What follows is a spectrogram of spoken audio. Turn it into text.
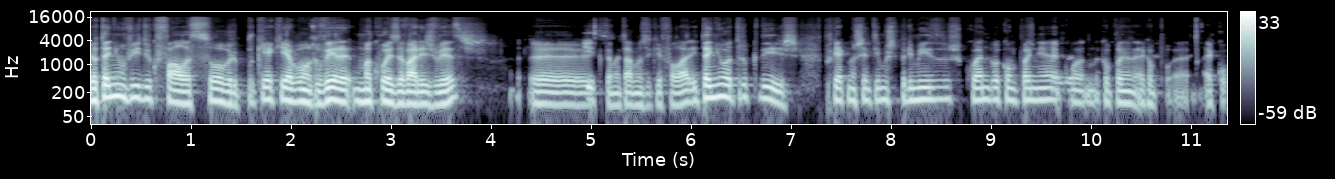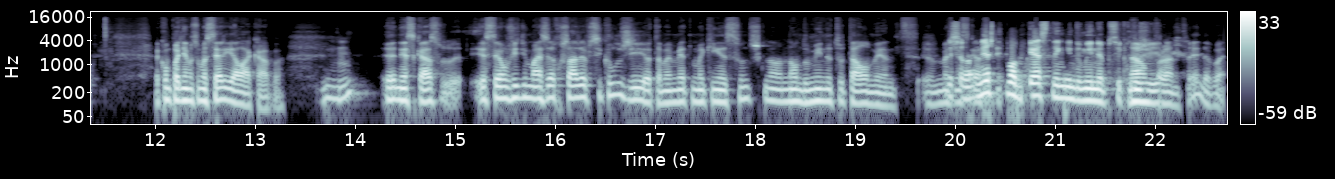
Eu tenho um vídeo que fala sobre porque é que é bom rever uma coisa várias vezes uh, que também estávamos aqui a falar, e tenho outro que diz porque é que nos sentimos deprimidos quando, acompanha, quando acompanha, acompanhamos uma série e ela acaba. Uhum. Uh, nesse caso, esse é um vídeo mais arroçado a psicologia. Eu também meto-me aqui em assuntos que não, não domino totalmente. Mas neste, caso, neste podcast ninguém domina a psicologia. Não, pronto, ainda bem.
